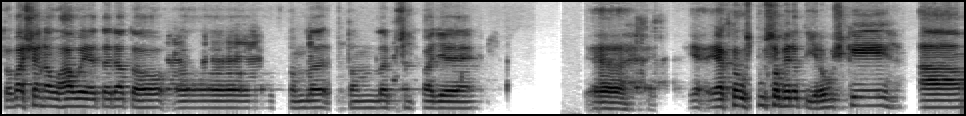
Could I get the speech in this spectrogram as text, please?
to vaše know-how je teda to v tomhle, v tomhle případě, jak to uspůsobit do té roušky a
